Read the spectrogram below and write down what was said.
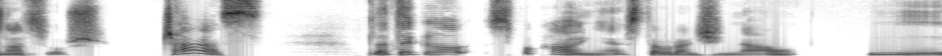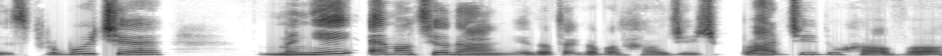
no cóż, czas. Dlatego spokojnie z tą rodziną. Mm, spróbujcie mniej emocjonalnie do tego podchodzić, bardziej duchowo,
